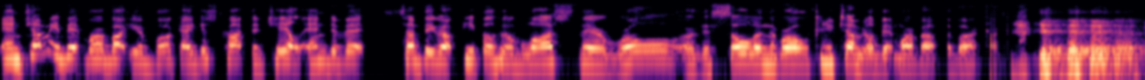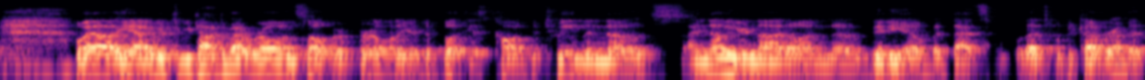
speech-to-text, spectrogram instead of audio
And tell me a bit more about your book. I just caught the tail end of it. Something about people who have lost their role or the soul in the role. Can you tell me a little bit more about the book? well, yeah, we, we, talked about role and soul earlier. The book is called Between the Notes. I know you're not on uh, video, but that's that's what the cover of it,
